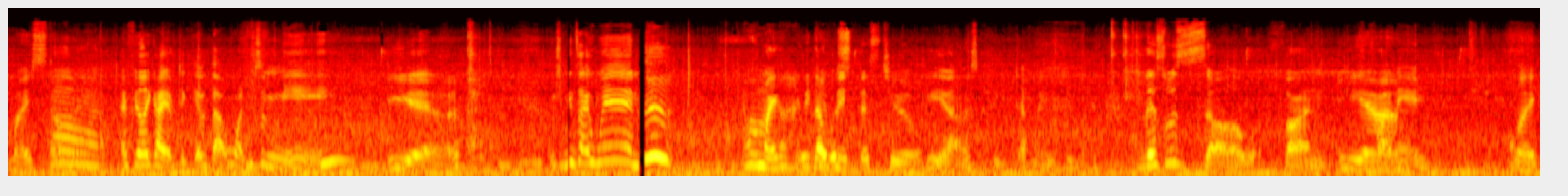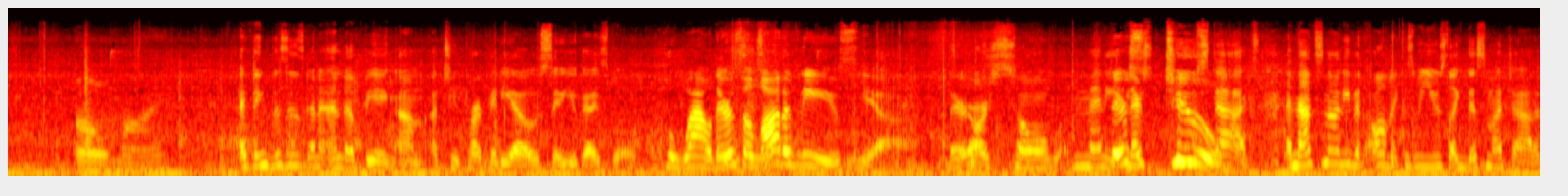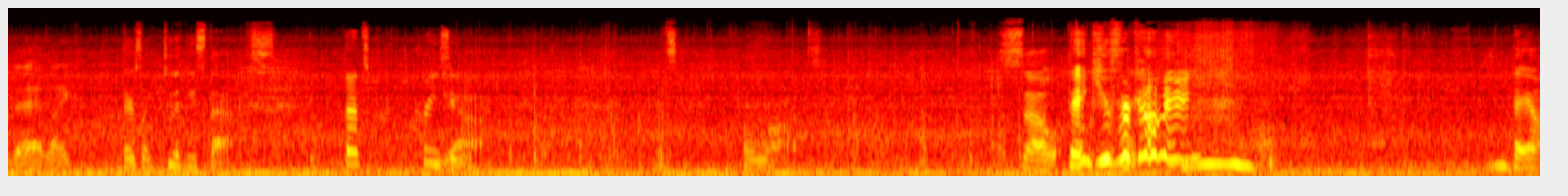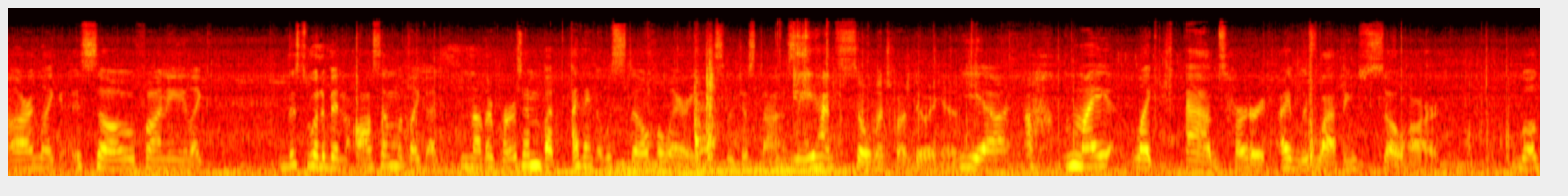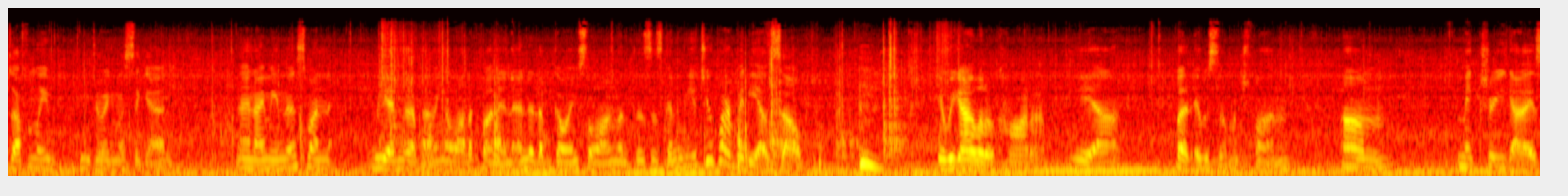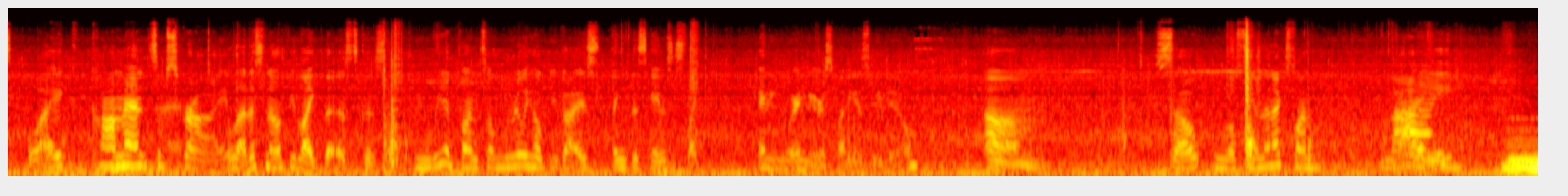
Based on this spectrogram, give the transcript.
My stomach. Oh, I feel like I have to give that one to me, Yeah. which means I win. Oh my god, We that could was make this too. yeah, this could be definitely too bad. This was so fun, Yeah. funny. Like, oh my. I think this is gonna end up being um, a two-part video, so you guys will. Oh wow, there's a lot of these. Yeah, there are so many. There's and there's two two. stacks, and that's not even all of it because we used like this much out of it. Like, there's like two of these stacks. That's crazy. Yeah. It's a lot. So Thank you for coming. they are like so funny. Like this would have been awesome with like another person, but I think it was still hilarious with just us. We had so much fun doing it. yeah, ugh, my like abs hurt. I was laughing so hard. We'll definitely be doing this again. And I mean, this one we ended up having a lot of fun and ended up going so long that this is going to be a two-part video. So Yeah, we got a little caught up. Yeah, but it was so much fun. Um, make sure you guys like, comment, subscribe. Let us know if you like this because I mean, we had fun. So we really hope you guys think this game's just like anywhere near as funny as we do. Um, so we'll see you in the next one. Bye. Bye.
